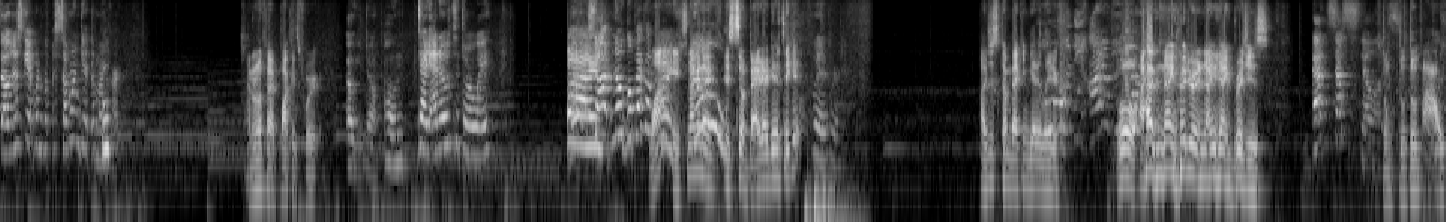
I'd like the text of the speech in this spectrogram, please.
So just get one someone get the mine cart. I don't know if I have pockets for it. Oh, you don't. Oh, Daddy, I know it's a throwaway. Bye. Stop, no, go back up Why? here. It's not no. gonna. Is some bad guy gonna take it? Whatever. I'll just come back and get it later. Oh, Whoa! I have 999 bridges. That's, that's Stella. Don't, don't, don't. Ow!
